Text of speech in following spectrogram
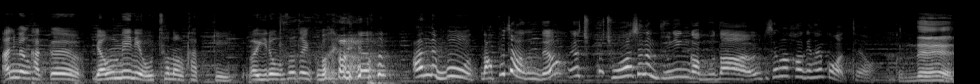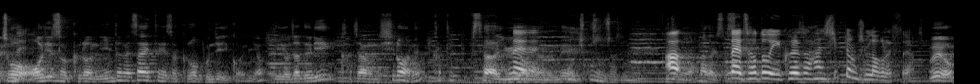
아니면 가끔 영민이 5천 원 갚기 막 이런 거 써져 있고 막 그래요. 아 근데 뭐 나쁘지 않은데요? 그냥 축구 좋아하시는 분인가 보다 이렇게 생각하긴 할 것 같아요. 근데 저 네. 어디서 그런 인터넷 사이트에서 그런 거본적 있거든요 그 여자들이 가장 싫어하는 카톡 흡사 유형이었는데 축구 선수 사진 아, 중에 하나가 있었어요. 네, 저도 이- 그래서 한 10점 주려고 그랬어요. 왜요?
